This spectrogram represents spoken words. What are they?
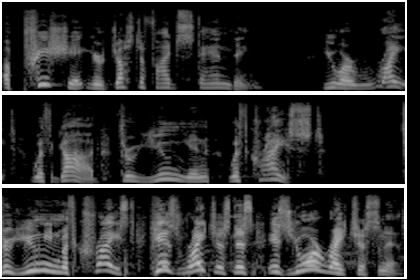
Appreciate your justified standing. You are right with God through union with Christ. Through union with Christ, his righteousness is your righteousness.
